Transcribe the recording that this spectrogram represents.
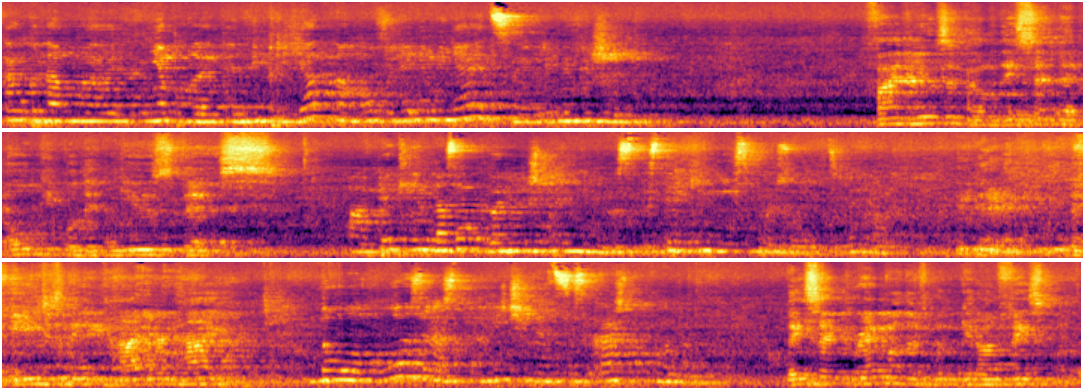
как бы нам э, не было это неприятно, но время меняется и время бежит. Five years ago, they said that old people didn't use this. А пять лет назад говорили, что старики не используют телефон. The age is getting higher and higher. Но возраст увеличивается с каждым годом. They said grandmothers wouldn't get on Facebook.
